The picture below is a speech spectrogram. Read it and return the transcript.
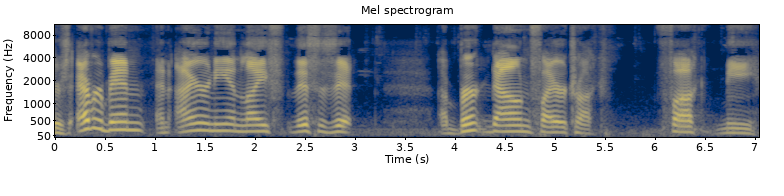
there's ever been an irony in life, this is it. A burnt down fire truck. Fuck me.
